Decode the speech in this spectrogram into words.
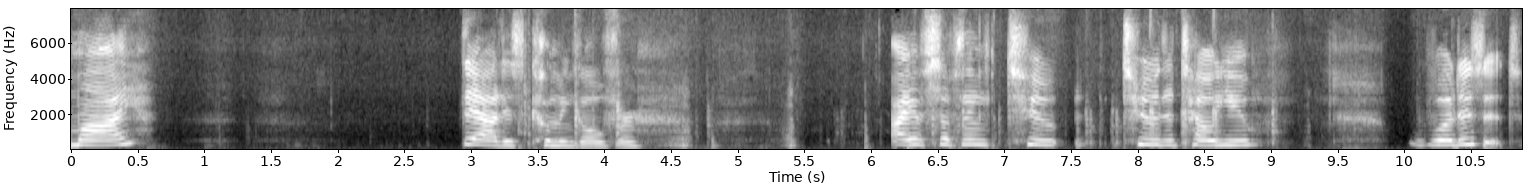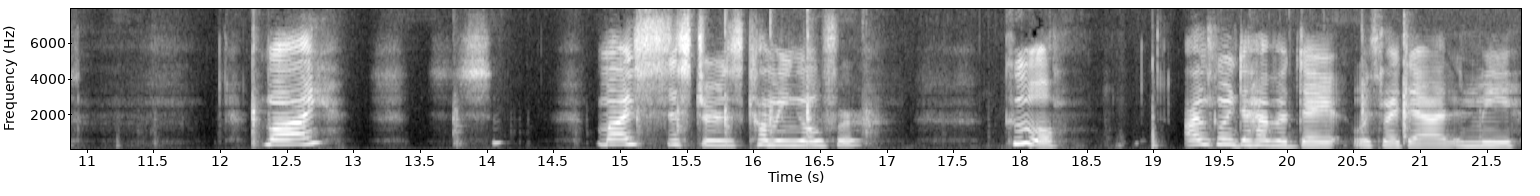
My dad is coming over. I have something to to to tell you. What is it? My my sister is coming over. Cool. I'm going to have a day with my dad and me.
